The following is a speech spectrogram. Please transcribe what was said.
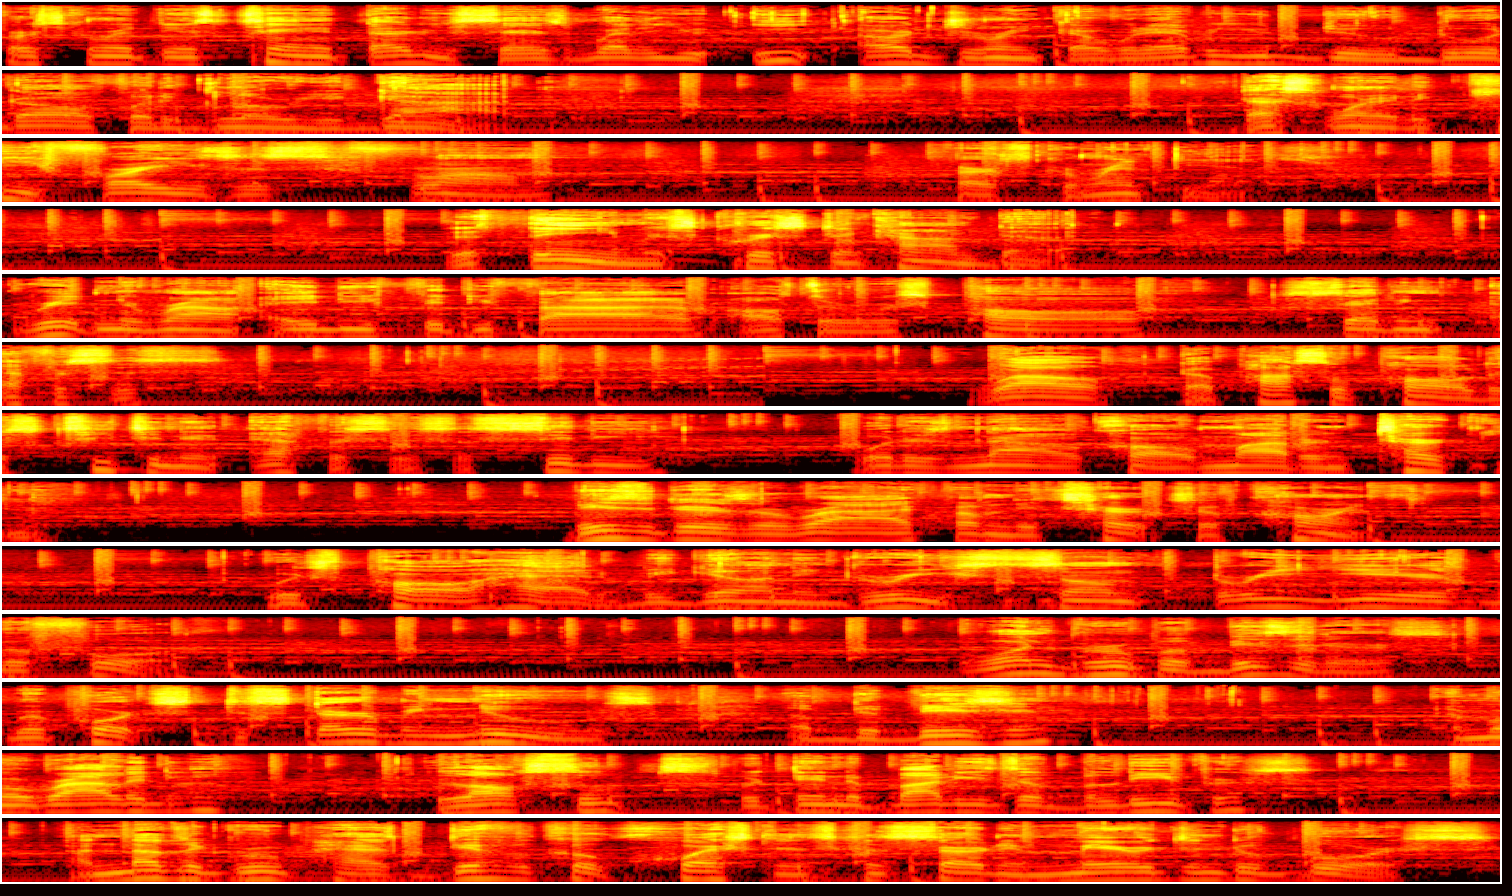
1 Corinthians 10 and 30 says, Whether you eat or drink or whatever you do, do it all for the glory of God. That's one of the key phrases from 1 Corinthians. The theme is Christian conduct. Written around AD 55, author was Paul, setting Ephesus. While the Apostle Paul is teaching in Ephesus, a city what is now called modern Turkey, visitors arrived from the church of Corinth, which Paul had begun in Greece some three years before. One group of visitors reports disturbing news of division, immorality, lawsuits within the bodies of believers. Another group has difficult questions concerning marriage and divorce,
